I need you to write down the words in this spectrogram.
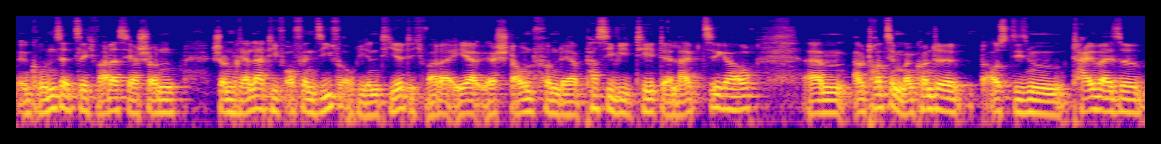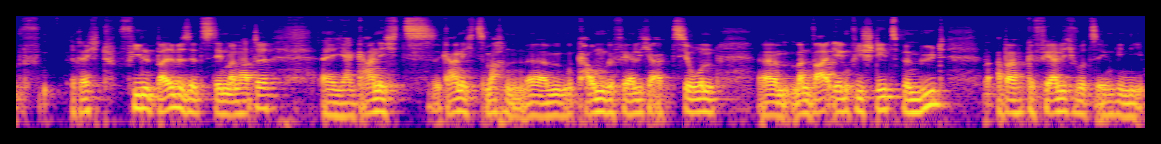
Äh, grundsätzlich war das ja schon, schon relativ offensiv orientiert. Ich war da eher erstaunt von der Passivität der Leipziger auch. Ähm, aber trotzdem, man konnte aus diesem teilweise recht viel Ballbesitz, den man hatte, äh, ja gar nichts, gar nichts machen. Ähm, kaum gefährliche Aktionen. Ähm, man war irgendwie stets bemüht, aber gefährlich wurde es irgendwie nie.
